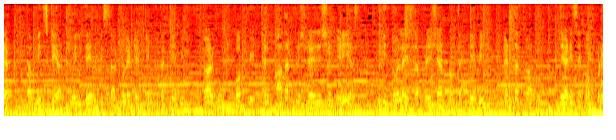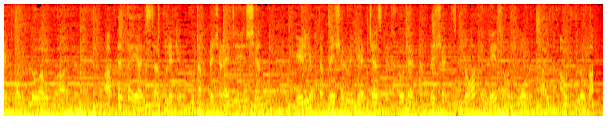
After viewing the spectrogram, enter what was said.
that, the mixed air will then be circulated into the cabin, cargo, cockpit and other pressurization areas to equalize the pressure from the cabin and the cargo. There is a component called blowout valve. After the air is circulated to the pressurization area, the pressure will be adjusted so that the pressure is not less or more by the outflow valve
